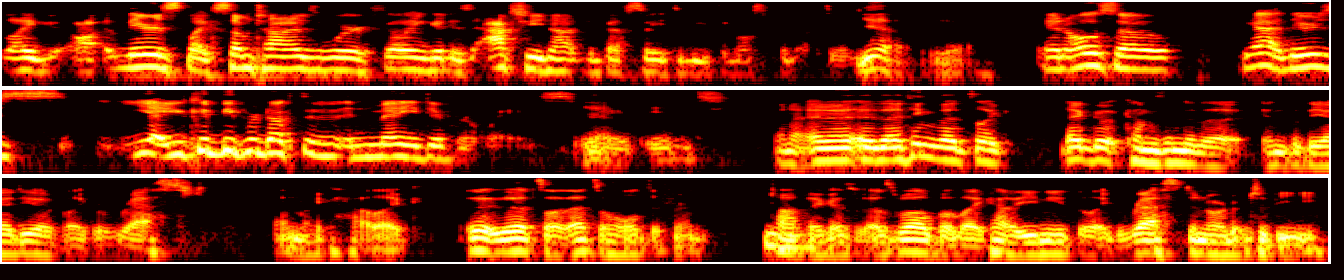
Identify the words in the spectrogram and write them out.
like uh, there's like sometimes where feeling good is actually not the best way to be the most productive. Yeah, yeah, and also yeah, there's yeah you could be productive in many different ways, Yeah. And and and I think that's like that comes into the into the idea of like rest and like how like that's a, that's a whole different topic as, as well. But like how you need to like rest in order to be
